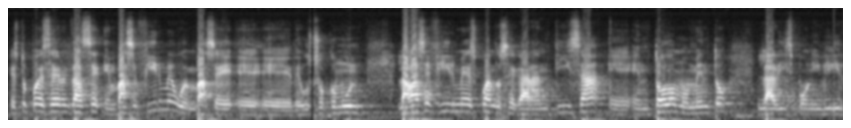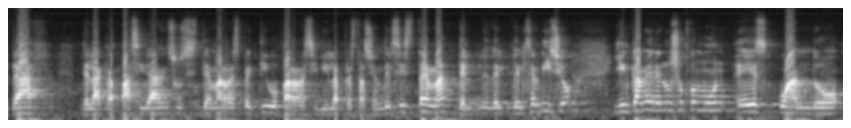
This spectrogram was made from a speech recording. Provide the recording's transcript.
Esto puede ser en base, firme o en base eh, eh, de uso común. La base firme es cuando se garantiza eh, en todo momento la disponibilidad de la capacidad en su sistema respectivo para recibir la prestación del sistema, del, servicio, y en cambio en el uso común es cuando,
